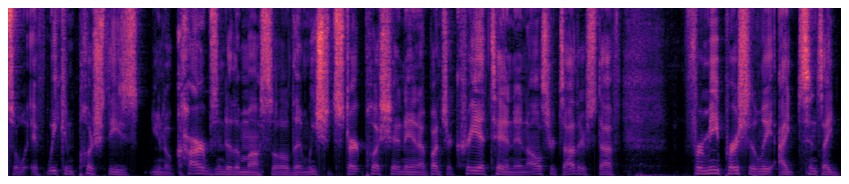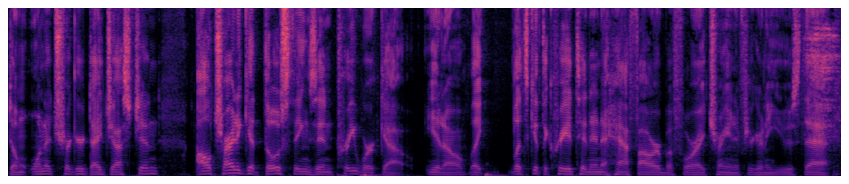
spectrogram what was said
so if we can push these you know carbs into the muscle, then we should start pushing in a bunch of creatine and all sorts of other stuff. For me personally, I since I don't want to trigger digestion, I'll try to get those things in pre workout. You know, like let's get the creatine in a half hour before I train if you're going to use that.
